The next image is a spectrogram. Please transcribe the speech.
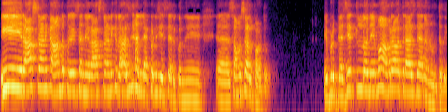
ఈ రాష్ట్రానికి ఆంధ్రప్రదేశ్ అనే రాష్ట్రానికి రాజధాని లేకుండా చేశారు కొన్ని సంవత్సరాల పాటు. ఇప్పుడు గజెట్లలోనేమో అమరావతి రాజధాని అని ఉంటది.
